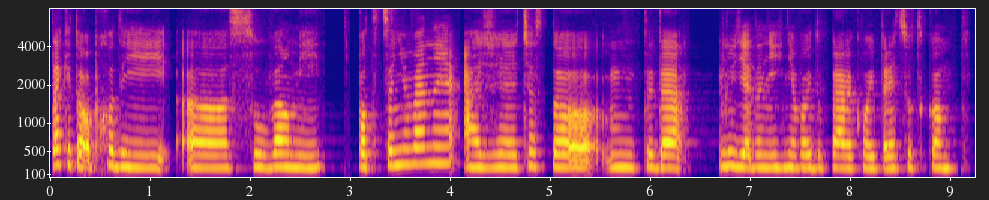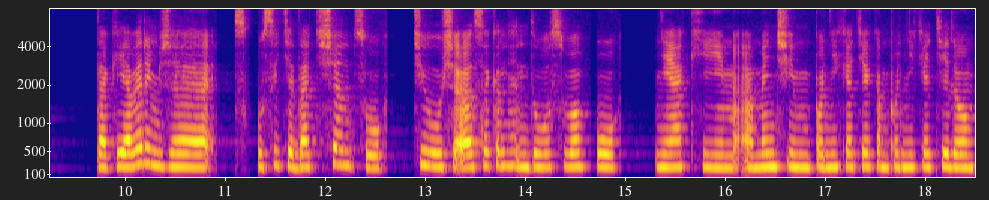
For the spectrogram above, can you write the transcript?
takéto obchody uh, sú veľmi podceňované a že často um, teda ľudia do nich nevojdu práve kvôli predsudkom. Tak ja verím, že skúsite dať šancu či už eh, second handu, swapu, nejakým eh, menším podnikateľkám, podnikateľom,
